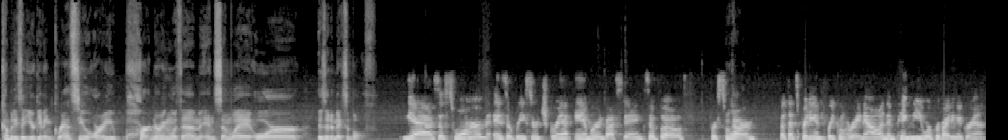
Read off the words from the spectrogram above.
companies that you're giving grants to, or are you partnering with them in some way, or is it a mix of both? Yeah, so Swarm is a research grant and we're investing, so both for Swarm. But that's pretty infrequent right now. And then Pngme, we're providing a grant.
